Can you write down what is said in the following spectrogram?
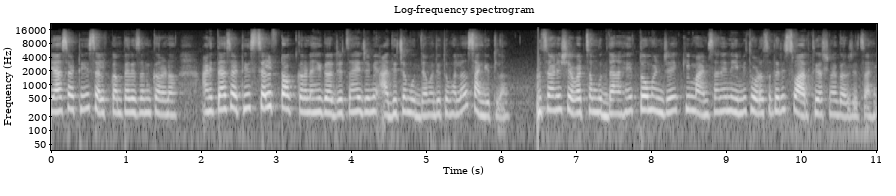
यासाठी सेल्फ कंपॅरिझन करणं आणि त्यासाठी सेल्फ टॉक करणं हे गरजेचं आहे जे मी आधीच्या मुद्द्यामध्ये तुम्हाला सांगितलं. पुढचा आणि शेवटचा मुद्दा आहे तो म्हणजे की माणसाने नेहमी थोडंसं तरी स्वार्थी असणं गरजेचं आहे.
